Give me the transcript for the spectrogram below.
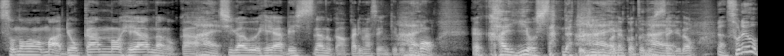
そのまあ旅館の部屋なのか、はい違う部屋別室なのかわかりませんけれども、会議をしたんだというようなことでしたけど、はい。はい。それを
